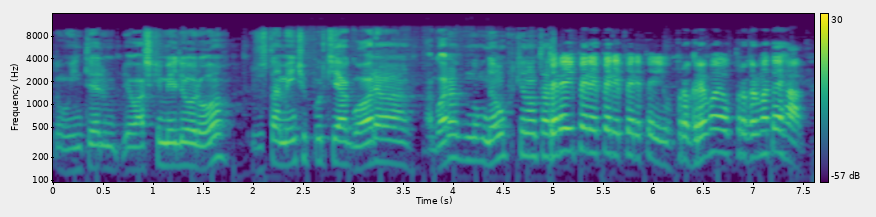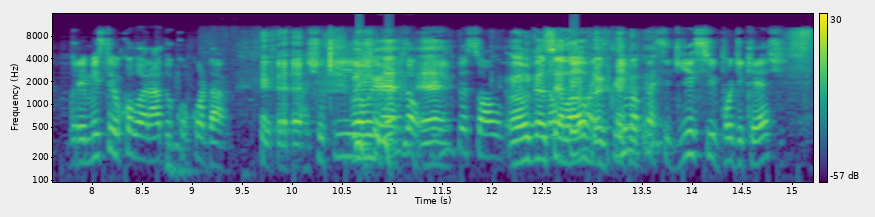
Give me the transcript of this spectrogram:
O Inter, eu acho que melhorou, justamente porque agora. Agora não, porque não tá. Peraí, peraí, peraí, peraí, peraí. O programa, o programa tá errado. O gremista e o Colorado concordaram. Acho que Vamos, chegamos ao é, fim, pessoal. Vamos cancelar não tem o programa. clima pra seguir esse podcast.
